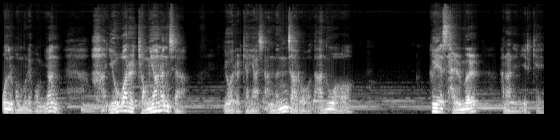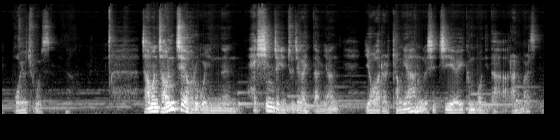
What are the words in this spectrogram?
오늘 본문에 보면 하- 여호와를 경외하는 자, 여호와를 경외하지 않는 자로 나누어 그의 삶을 하나님이 이렇게 보여주고 있습니다. 잠언 전체에 흐르고 있는 핵심적인 주제가 있다면 여호와를 경외하는 것이 지혜의 근본이다라는 말씀입니다.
